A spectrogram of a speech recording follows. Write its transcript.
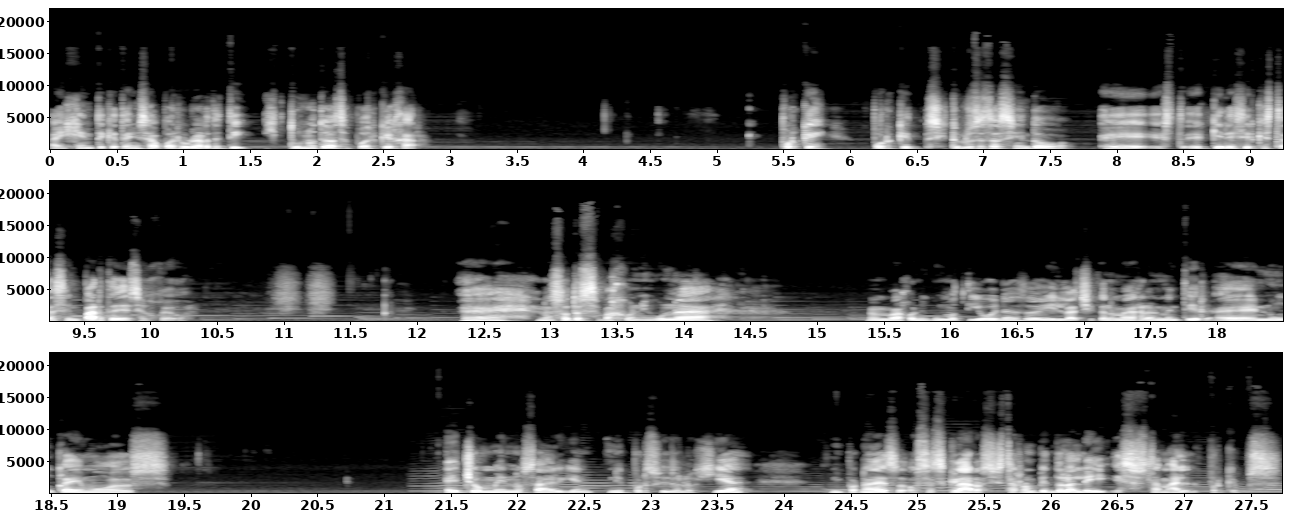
hay gente que también se va a poder burlar de ti y tú no te vas a poder quejar. ¿Por qué? Porque si tú lo estás haciendo eh, este, quiere decir que estás en parte de ese juego. Eh, nosotros bajo ninguna bajo ningún motivo y nada y la chica no me dejarán mentir eh, nunca hemos hecho menos a alguien ni por su ideología ni por nada de eso o sea es claro si está rompiendo la ley eso está mal porque pues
